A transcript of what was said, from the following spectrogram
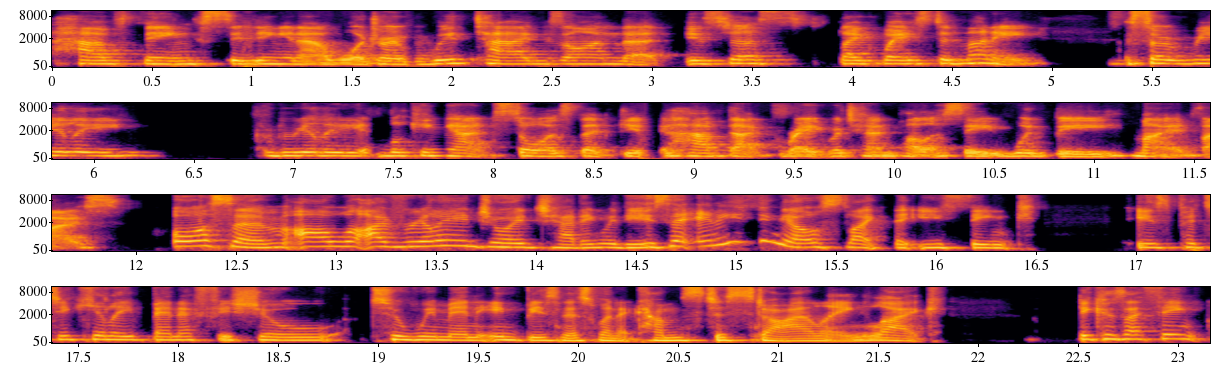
have things sitting in our wardrobe with tags on that is just like wasted money. So really really looking at stores that give, have that great return policy would be my advice. Awesome. Oh, well, I've really enjoyed chatting with you. Is there anything else like that you think is particularly beneficial to women in business when it comes to styling? Like, because I think,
